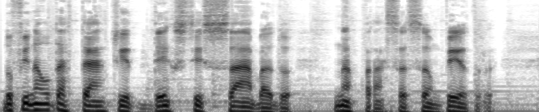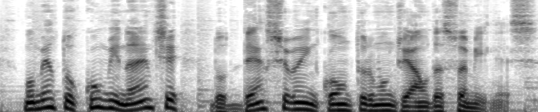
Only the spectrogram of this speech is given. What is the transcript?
no final da tarde deste sábado, na Praça São Pedro, momento culminante do décimo Encontro Mundial das Famílias.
